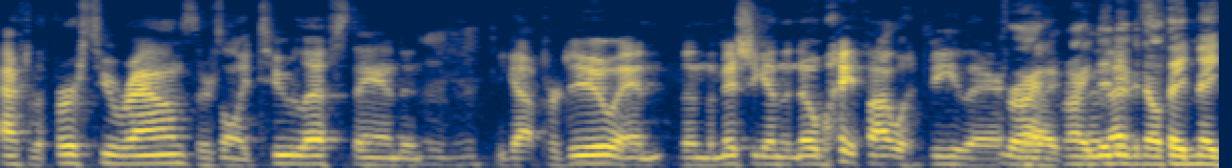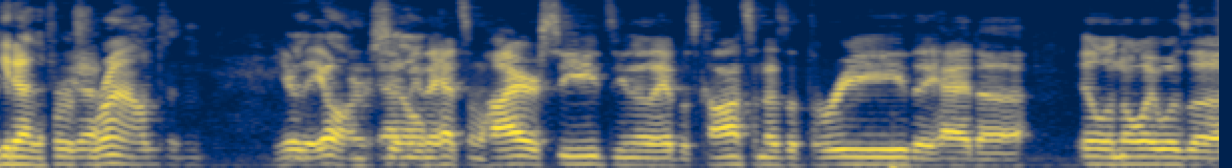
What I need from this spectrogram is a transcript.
After the first two rounds, there's only two left standing. You got Purdue and then the Michigan that nobody thought would be there. Right, Right. right. Didn't even know if they'd make it out of the first Yeah. round, and here they are. So I mean, they had some higher seeds. You know, they had Wisconsin as a three. They had uh, Illinois was a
